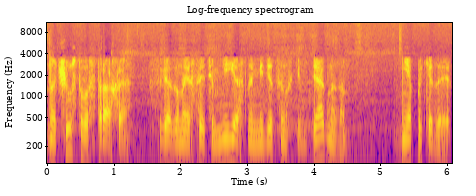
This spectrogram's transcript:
но чувство страха, связанное с этим неясным медицинским диагнозом, не покидает?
